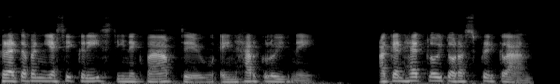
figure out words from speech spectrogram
Credaf yn Iesu Grist unig mab Dyw ein harglwydd ni a genhedlwyd o'r ysbryd glân,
